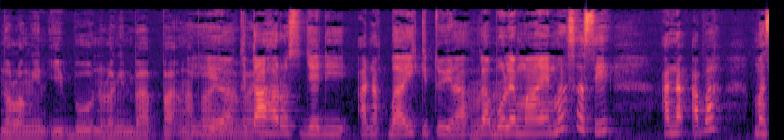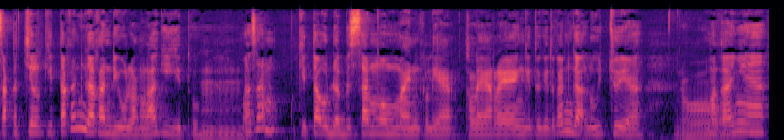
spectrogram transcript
nolongin ibu nolongin bapak ngapain iya, ngapain. kita harus jadi anak baik gitu ya. nggak boleh main. Masa sih anak apa masa kecil kita kan nggak akan diulang lagi gitu. Masa kita udah besar mau main kelereng gitu-gitu kan nggak lucu ya. Oh. Makanya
